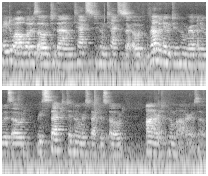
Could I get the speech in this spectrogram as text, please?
pay to all what is owed to them, taxes to whom taxes are owed, revenue to whom revenue is owed, respect to whom respect is owed, honor to whom honor is owed.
